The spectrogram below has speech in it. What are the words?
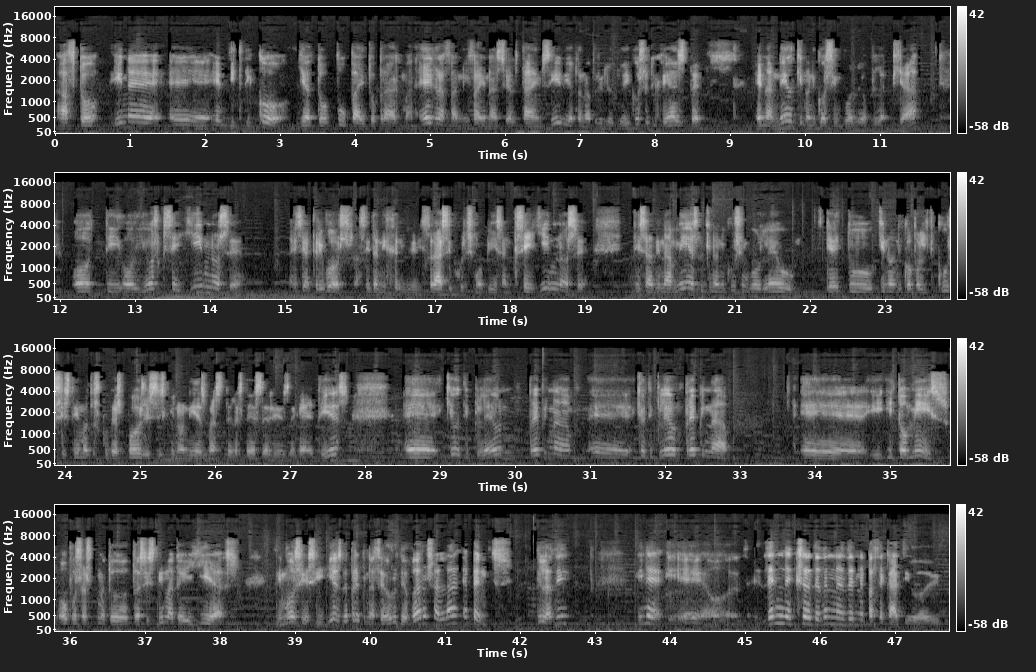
αυτό είναι ε, ενδεικτικό για το πού πάει το πράγμα. Έγραφαν οι Financial Times ήδη από τον Απρίλιο του 20 ότι χρειάζεται ένα νέο κοινωνικό συμβόλαιο πια, ότι ο ιός ξεγύμνωσε, έτσι ακριβώς, αυτή ήταν η φράση που χρησιμοποίησαν, ξεγύμνωσε τις αδυναμίες του κοινωνικού συμβολέου και του κοινωνικοπολιτικού συστήματος που δεσπόζει στις κοινωνίες μας τις τελευταίες δεκαετίες ε, και ότι πλέον πρέπει να, ε, και ότι πλέον πρέπει να ε, οι, οι τομείς όπως ας πούμε το, τα συστήματα υγείας, δημόσιας υγείας δεν πρέπει να θεωρούνται βάρος αλλά επένδυση. Δηλαδή είναι, ε, δεν είναι, ξέρετε, δεν, δεν έπαθε κάτι,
